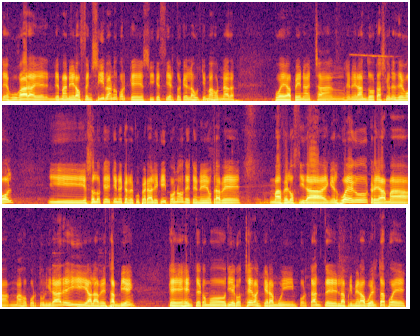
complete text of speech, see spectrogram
de jugar eh, de manera ofensiva, ¿no? Porque sí que es cierto que en las últimas jornadas pues apenas están generando ocasiones de gol y eso es lo que tiene que recuperar el equipo, ¿no? De tener otra vez más velocidad en el juego, crear más, más oportunidades y a la vez también que gente como Diego Esteban, que era muy importante en la primera vuelta, pues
